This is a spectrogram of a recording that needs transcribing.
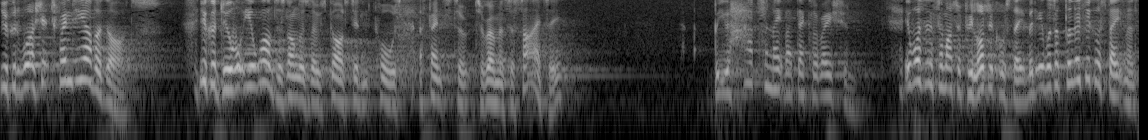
You could worship 20 other gods. You could do what you want as long as those gods didn't cause offense to, to Roman society. But you had to make that declaration. It wasn't so much a theological statement, it was a political statement.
